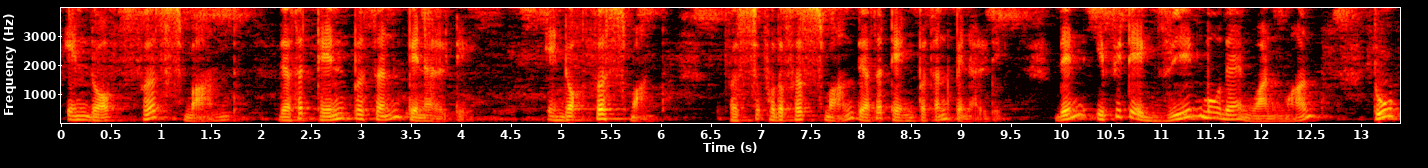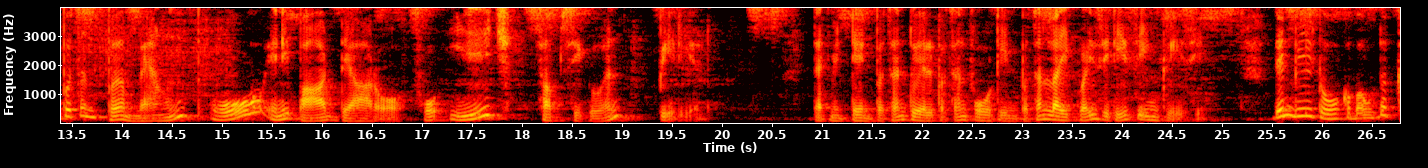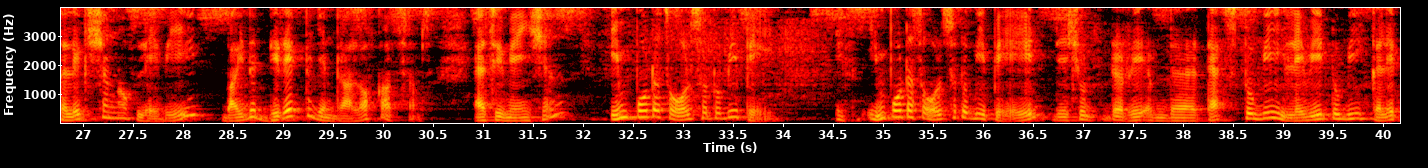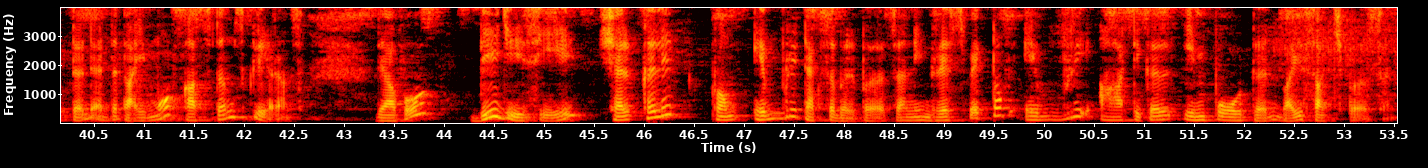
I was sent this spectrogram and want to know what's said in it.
end of first month, there's a 10% penalty. End of first month. First, for the first month, there's a 10% penalty. Then if it exceed more than one month, 2% per month or any part thereof for each subsequent period. That means 10%, 12%, 14%, likewise it is increasing. Then we'll talk about the collection of levy by the Director General of Customs. As we mentioned, importers also to be paid. If importers also to be paid, they should the, the tax to be levied to be collected at the time of customs clearance. Therefore, DGC shall collect from every taxable person in respect of every article imported by such person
